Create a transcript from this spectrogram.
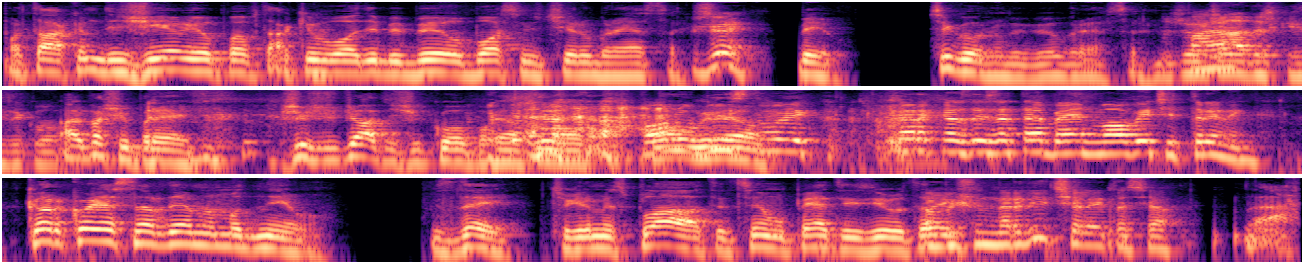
po takem deževju, pa v taki vodi bi bil v Bosni večer v Brezah. Že. Bil. Sigurno bi bil v Brezah. Že v čateških zakopih. Ali pa še prej, še še še. Ja, sem malo- Pa v bistvu je krka zdaj za tebe en malo večji trening. Kar ko jaz naredim na dnevu. Zdaj, če grem splavati, recimo petih Pa zjutraj, bi šel narediti še letos, ja. Ah,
